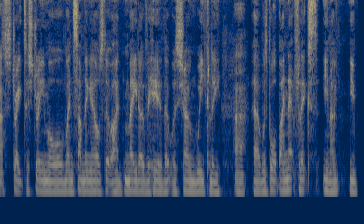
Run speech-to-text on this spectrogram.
was straight to stream, or when something else that I'd made over here that was shown weekly uh was bought by Netflix. You know, you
